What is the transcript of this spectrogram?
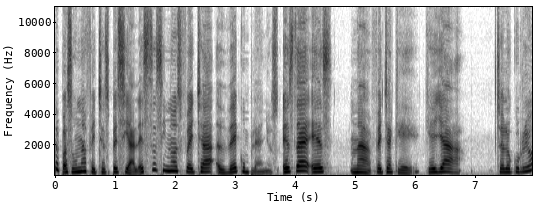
me pasó una fecha especial. Esta sí no es fecha de cumpleaños. Esta es una fecha que, que ella se le ocurrió,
